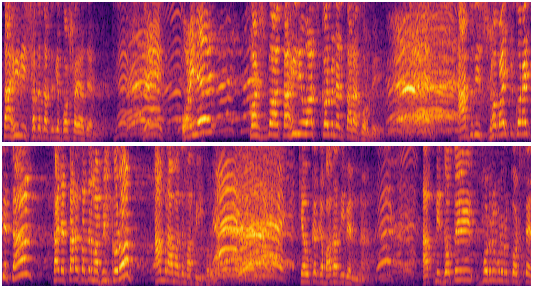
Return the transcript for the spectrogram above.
তাহিরির সাথে তাদেরকে বসায়া দেন। ঠিক। কসবা তাহিরি ওয়াজ করবে না তারা করবে। আর যদি সবাইকে করাইতে চান তাহলে তারা তাদের মাহফিল করুক আমরা আমাদের মাহফিল করব। কেউ কাউকে বাধা দিবেন না। আপনি যতই ফটর ফটর করছেন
